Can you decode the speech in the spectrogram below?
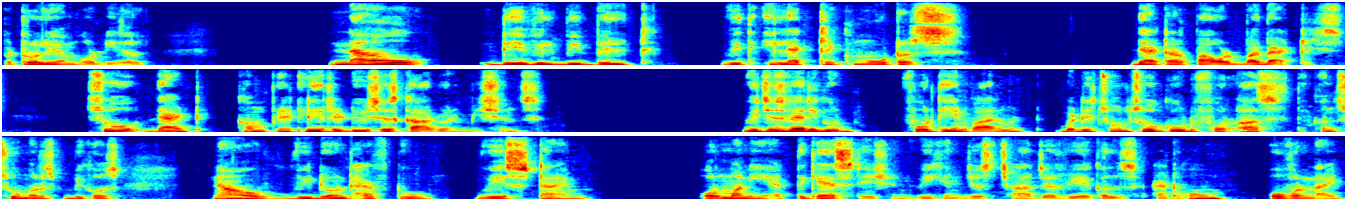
petroleum or diesel. Now they will be built with electric motors that are powered by batteries. So that completely reduces carbon emissions, which is very good for the environment, but it's also good for us, the consumers, because now we don't have to waste time or money at the gas station. We can just charge our vehicles at home overnight.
